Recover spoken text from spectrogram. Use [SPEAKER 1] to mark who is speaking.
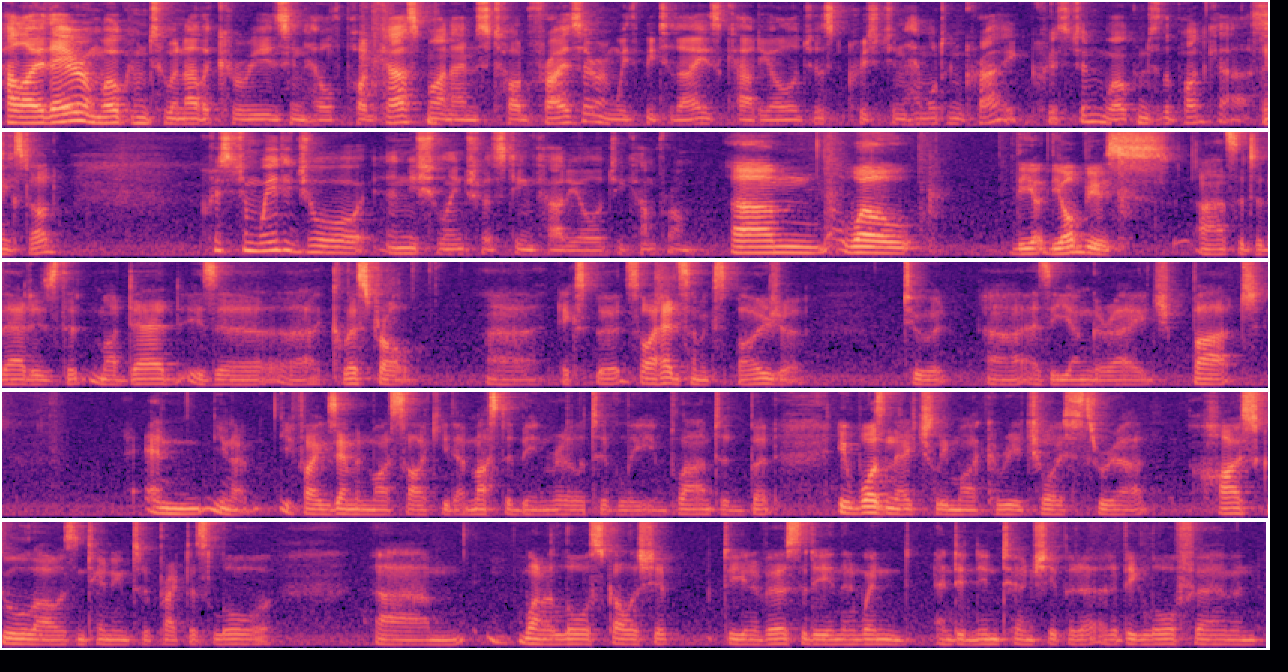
[SPEAKER 1] Hello there, and welcome to another Careers in Health podcast. My name's Todd Fraser, and with me today is cardiologist Christian Hamilton Craig. Christian, welcome to the podcast.
[SPEAKER 2] Thanks, Todd.
[SPEAKER 1] Christian, where did your initial interest in cardiology come from?
[SPEAKER 2] Um, well, the the obvious answer to that is that my dad is a, a cholesterol uh, expert, so I had some exposure to it uh, as a younger age. But and you know, if I examine my psyche, that must have been relatively implanted. But it wasn't actually my career choice throughout high school. I was intending to practice law, um, won a law scholarship to university, and then went and did an internship at a, at a big law firm, and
